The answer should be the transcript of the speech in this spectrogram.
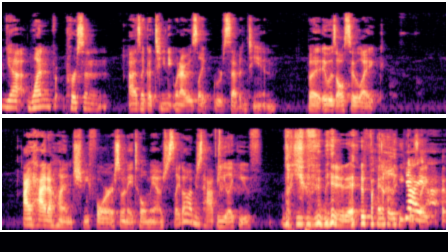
yeah. One person as like a teenage when I was like we were 17, but it was also like I had a hunch before, so when they told me, I was just like, oh, I'm just happy like you've like you've admitted it finally." Yeah, I, like, I,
